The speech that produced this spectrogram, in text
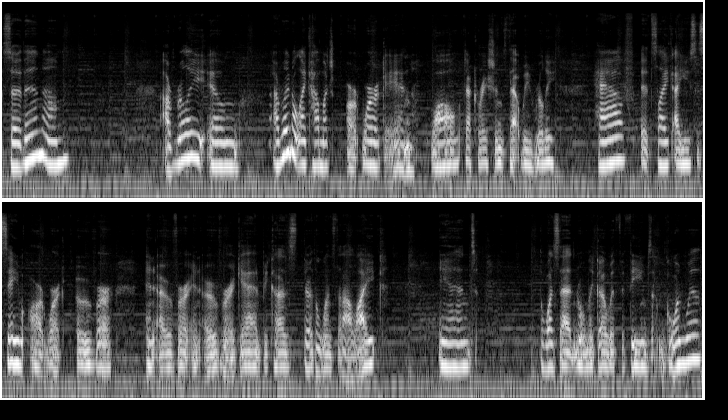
So then um, I really am, I really don't like how much artwork and wall decorations that we really have. It's like I use the same artwork over and over and over again because they're the ones that I like. And the ones that normally go with the themes that I'm going with.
